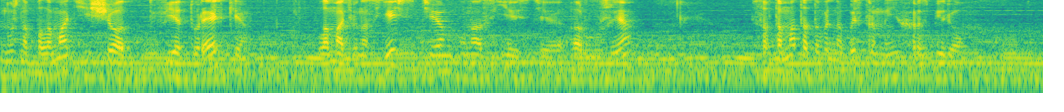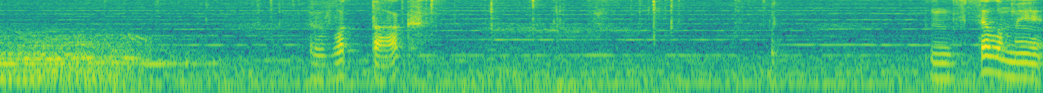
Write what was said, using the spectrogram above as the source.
нужно поломать еще две турельки. Ломать у нас есть, у нас есть э, оружие. С автомата довольно быстро мы их разберем. Вот так. В целом мы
